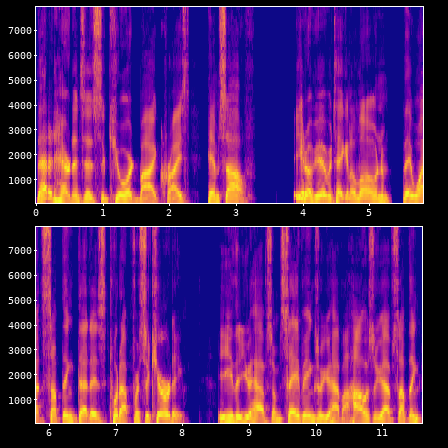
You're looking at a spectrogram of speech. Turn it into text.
That inheritance is secured by Christ Himself. You know, if you've ever taken a loan, they want something that is put up for security. Either you have some savings or you have a house or you have something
